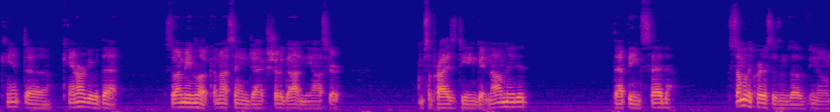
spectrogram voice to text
can't uh, can't argue with that. So I mean, look, I'm not saying Jack should have gotten the Oscar. I'm surprised he didn't get nominated. That being said, some of the criticisms of you know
